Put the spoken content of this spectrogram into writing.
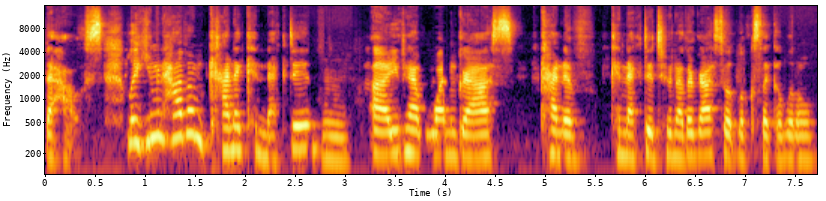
the house. Like you can have them kind of connected. Mm. Uh, you can have one grass kind of connected to another grass so it looks like a little,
